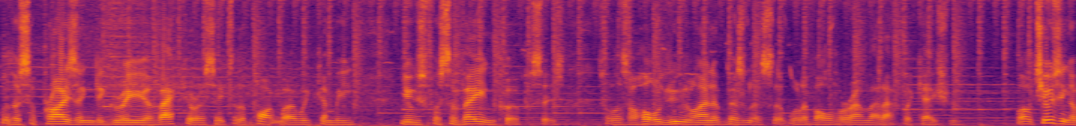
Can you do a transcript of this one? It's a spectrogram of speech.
with a surprising degree of accuracy to the point where we can be used for surveying purposes. So there's a whole new line of business that will evolve around that application. Well, choosing a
